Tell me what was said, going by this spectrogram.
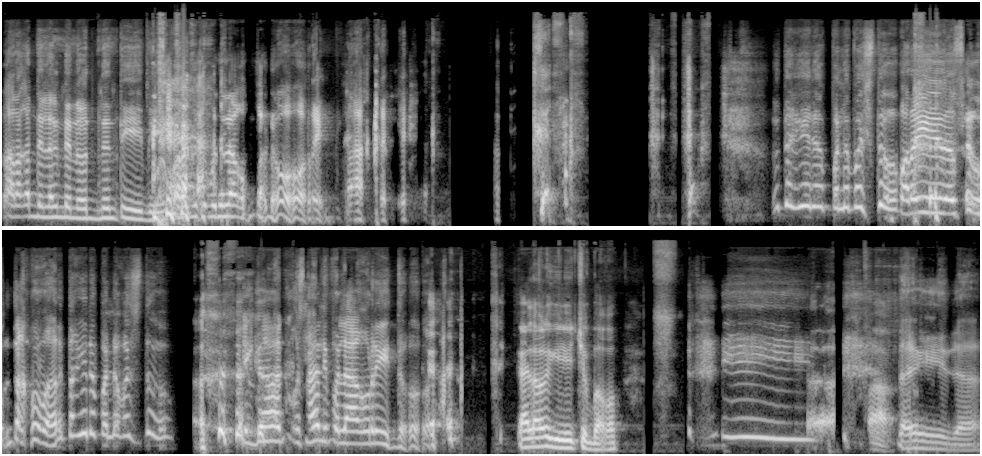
parang ka na lang nanood ng TV. Parang gusto mo na lang akong panoorin, pare. Ang tangina, palabas to. Parang yun ang sa utak mo, pare. Tangina, palabas to. Ay, gago, kasali pala ako rito. Kala ko nag-YouTube ako. Eh, Fuck. Tangina.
